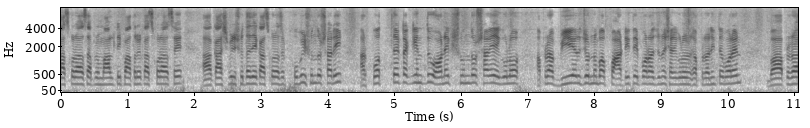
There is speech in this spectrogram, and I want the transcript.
কাজ করা আছে, আপনার মাল্টি পাথরের কাজ করা আছে কাশ্মীরি সুতা দিয়ে কাজ করা আছে, খুবই সুন্দর শাড়ি। আর প্রত্যেকটা কিন্তু অনেক সুন্দর শাড়ি, এগুলো আপনারা বিয়ের জন্য বা পার্টিতে পরার জন্য শাড়িগুলো আপনারা নিতে পারেন বা আপনারা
